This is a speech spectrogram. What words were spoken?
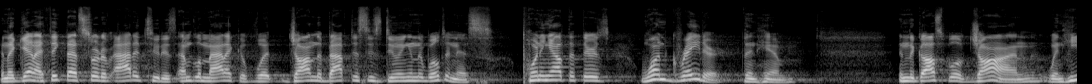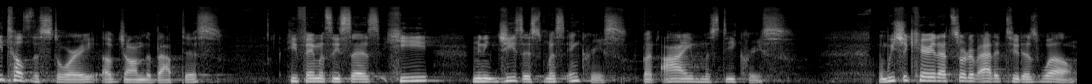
And again, I think that sort of attitude is emblematic of what John the Baptist is doing in the wilderness, pointing out that there's one greater than him. In the Gospel of John, when he tells the story of John the Baptist, he famously says, He, meaning Jesus, must increase, but I must decrease. And we should carry that sort of attitude as well.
